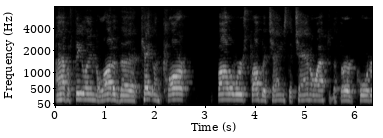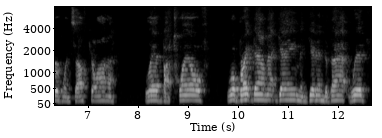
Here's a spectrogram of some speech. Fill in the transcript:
I have a feeling a lot of the Caitlin Clark followers probably changed the channel after the third quarter when South Carolina led by 12. We'll break down that game and get into that with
